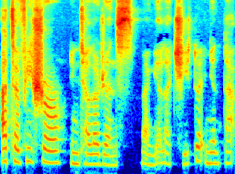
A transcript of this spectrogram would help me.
Artificial intelligence mà nghĩa là trí tuệ nhân tạo.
